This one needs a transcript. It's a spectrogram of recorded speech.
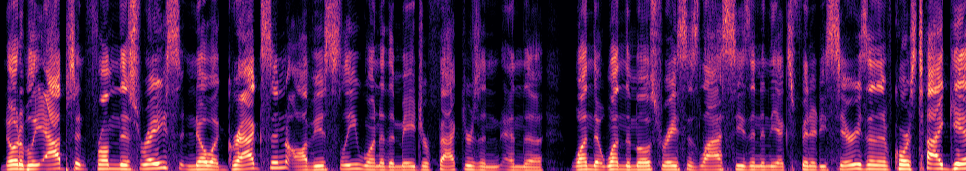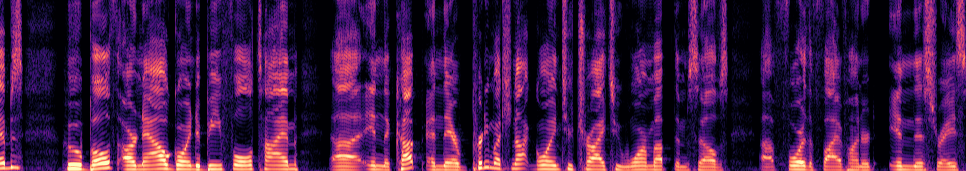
Notably absent from this race, Noah Gragson, obviously one of the major factors and, and the one that won the most races last season in the Xfinity Series. And then, of course, Ty Gibbs, who both are now going to be full time uh, in the Cup, and they're pretty much not going to try to warm up themselves uh, for the 500 in this race.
